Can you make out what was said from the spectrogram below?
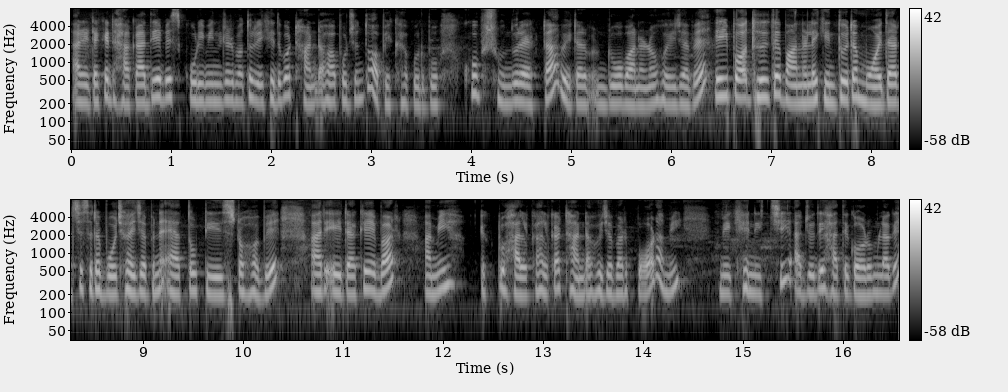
আর এটাকে ঢাকা দিয়ে বেশ কুড়ি মিনিটের মতো রেখে দেবো। ঠান্ডা হওয়া পর্যন্ত অপেক্ষা করব। খুব সুন্দর একটা বেটার ডো বানানো হয়ে যাবে। এই পদ্ধতিতে বানালে কিন্তু এটা ময়দার যে সেটা বোঝাই যাবে না, এত টেস্ট হবে। আর এটাকে এবার আমি একটু হালকা হালকা ঠান্ডা হয়ে যাবার পর আমি মেখে নিচ্ছি। আর যদি হাতে গরম লাগে,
